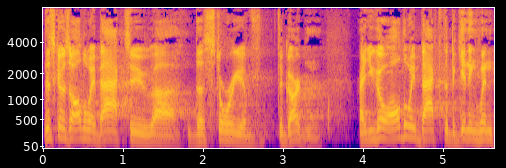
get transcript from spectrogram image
This goes all the way back to uh, the story of the garden. Right? You go all the way back to the beginning when,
